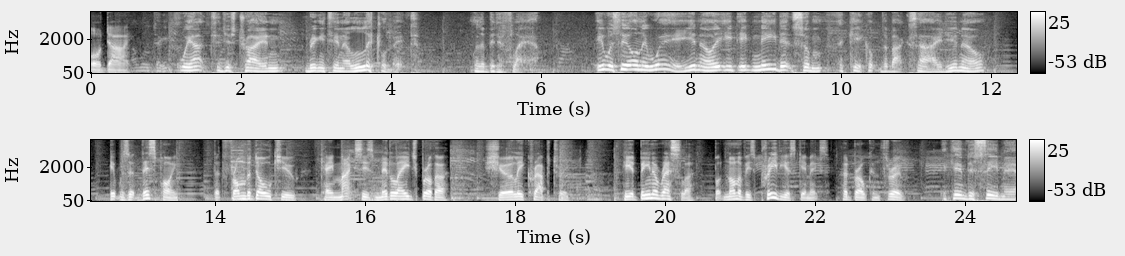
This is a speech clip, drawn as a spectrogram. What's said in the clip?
or die. We had to just try and bring it in a little bit with a bit of flair. It was the only way, you know, it, it needed some a kick up the backside, you know. It was at this point that from the dole queue came Max's middle-aged brother, Shirley Crabtree. He had been a wrestler, but none of his previous gimmicks had broken through. He came to see me.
